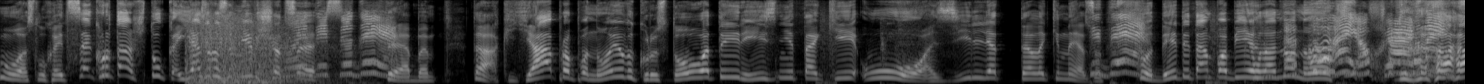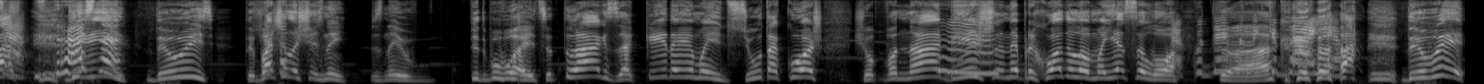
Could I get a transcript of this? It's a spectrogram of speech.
О, слухай, це крута штука. Я зрозумів, що Ну це йди сюди. тебе. Так, я пропоную використовувати різні такі. О, зілля телекінезу. Куди ти там побігла? Ну ну. Дивись, дивись. Ти бачила, що з нею з нею відбувається? Так, закидаємо і цю також, щоб вона більше не приходила в моє село. Та куди мене кидає? Диви,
